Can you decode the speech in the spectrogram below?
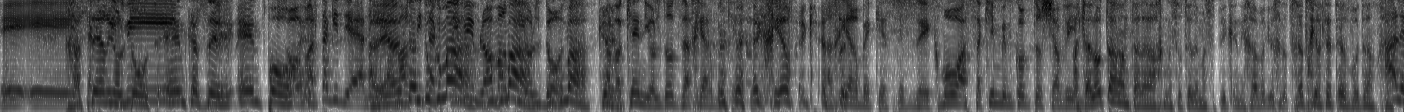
אה, חסר תקציבים, יולדות, אין כזה, אין פה. טוב, אל תגידי, אני אמרתי תקציבים, לא אמרתי יולדות. כן. אבל כן, יולדות זה הכי הרבה כסף. הכי הרבה כסף. הכי הרבה כסף, זה כמו עסקים במקום תושבים. אתה לא תרמת להכנסות האלה מספיק, אני חייב להגיד לך, אתה צריך להתחיל לתת עבודה. א',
